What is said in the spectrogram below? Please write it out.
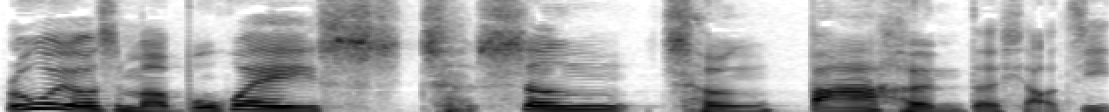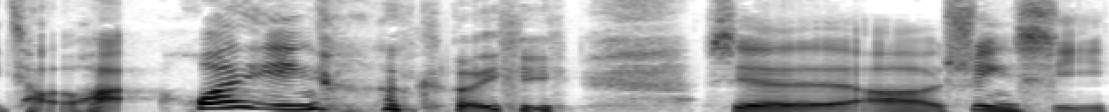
如果有什么不会生成疤痕的小技巧的话，欢迎 可以写呃讯息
